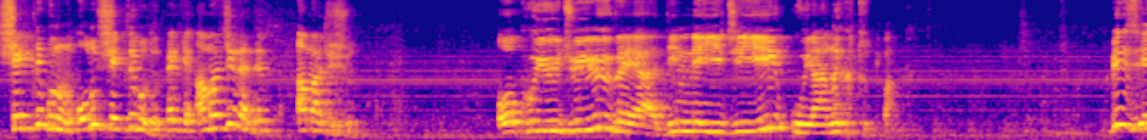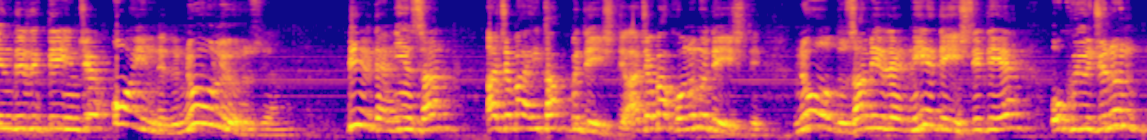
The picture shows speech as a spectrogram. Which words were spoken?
Şekli bunun, oluş şekli budur. Peki amacı nedir? Amacı şu. Okuyucuyu veya dinleyiciyi uyanık tutmak. Biz indirdik deyince o indirdi. Ne oluyoruz yani? Birden insan acaba hitap mı değişti? Acaba konu mu değişti? Ne oldu? Zamirler niye değişti diye okuyucunun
